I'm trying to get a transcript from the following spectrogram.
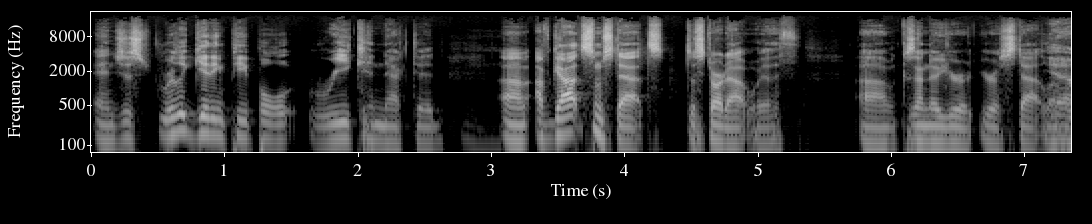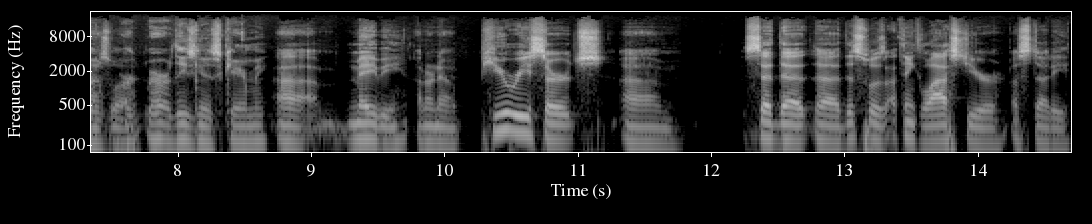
and just really getting people reconnected. Um, I've got some stats to start out with because I know you're you're a stat lover Yeah. as well. Are, are these going to scare me? Uh, maybe I don't know. Pew Research um, said that uh, this was, I think, last year a study.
